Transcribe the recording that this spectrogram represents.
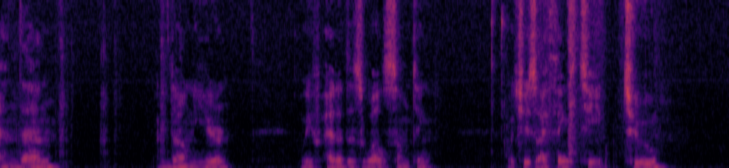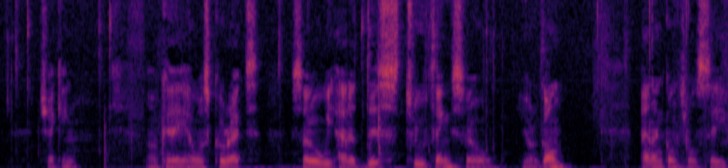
And then, down here, we've added as well something, which is I think T2, checking, Okay, I was correct. So we added these two things, so you're gone. And then control save.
